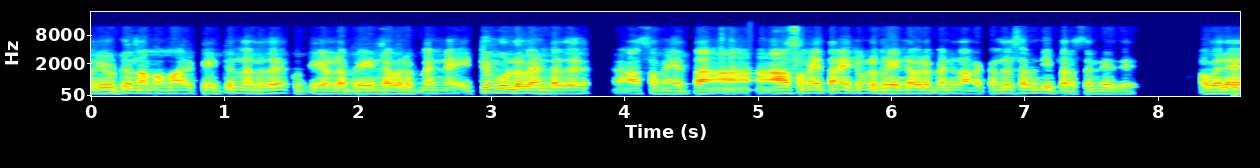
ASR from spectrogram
മുലയൂട്ടുന്ന അമ്മമാർക്ക് ഏറ്റവും നല്ലത് കുട്ടികളുടെ ബ്രെയിൻ ഡെവലപ്മെന്റിന് ഏറ്റവും കൂടുതൽ വേണ്ടത് ആ സമയത്ത് ആ സമയത്താണ് ഏറ്റവും കൂടുതൽ ബ്രെയിൻ ഡെവലപ്മെന്റ് നടക്കുന്നത് സെവന്റി പെർസെന്റേജ്. അതുപോലെ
